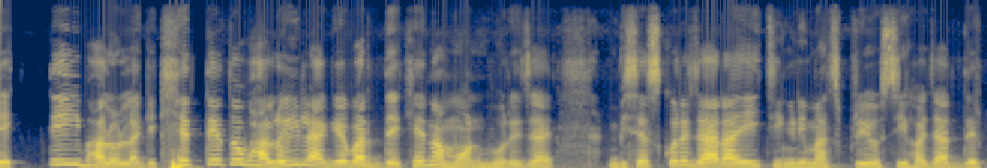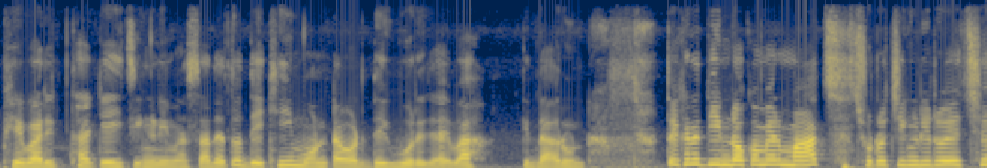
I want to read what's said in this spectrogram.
দেখতেই ভালো লাগে। খেতে তো ভালোই লাগে এবার দেখে না মন ভরে যায়। বিশেষ করে যারা এই চিংড়ি মাছ প্রেয়সী হয়, যাদের ফেভারিট থাকে এই চিংড়ি মাছ, তাদের তো দেখেই মনটা অর্ধেক ভরে যায়। বাহ, কি দারুণ। তো এখানে তিন রকমের মাছ, ছোট চিংড়ি রয়েছে,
